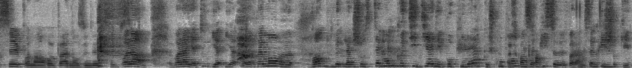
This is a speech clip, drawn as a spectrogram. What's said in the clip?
grossier pendant un repas dans une description. Voilà, voilà, il y a tout, il y a, il y a- il y a vraiment euh, rendre la chose tellement quotidienne et populaire que je comprends, Je que ça puisse, euh, voilà, que ça puisse choquer.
